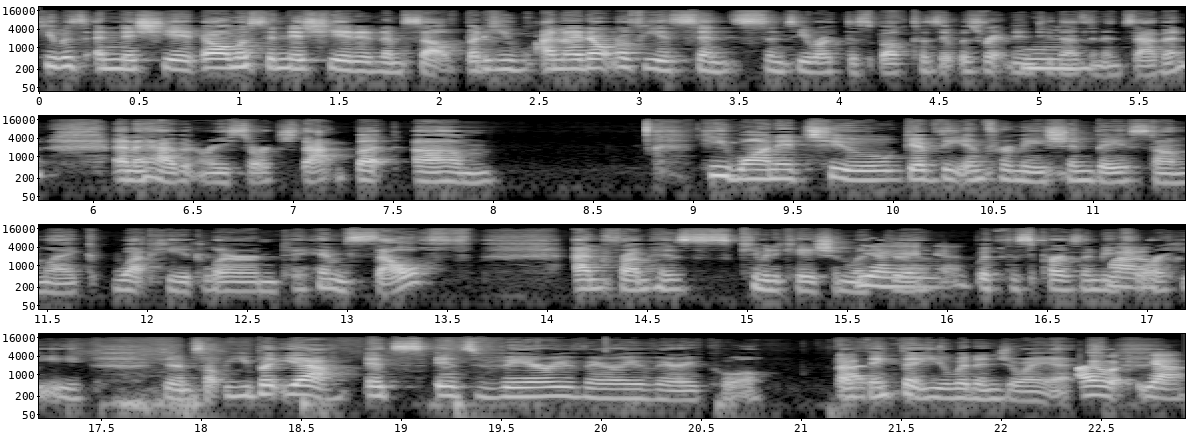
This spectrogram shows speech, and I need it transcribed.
he was initiate almost initiated himself but he and i don't know if he has since since he wrote this book because it was written in Mm. 2007 and i haven't researched that but um he wanted to give the information based on like what he'd learned to himself and from his communication with Yeah, the yeah, yeah. with this person Wow. before he did himself but yeah it's it's very very very cool i think that you would enjoy it I yeah,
